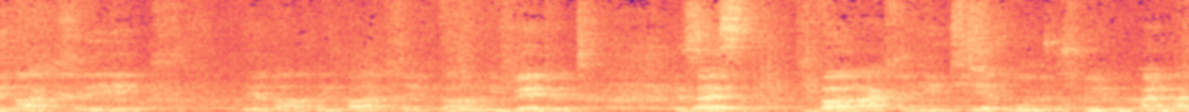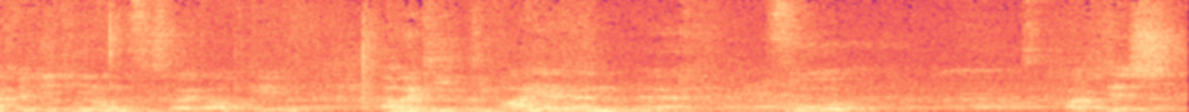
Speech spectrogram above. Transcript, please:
Irakkrieg, Irak, Irakkrieg waren embedded. Das heißt, die waren akkreditiert, gut, eine Akkreditierung muss es heute auch geben, aber die, die war ja dann äh, so praktisch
